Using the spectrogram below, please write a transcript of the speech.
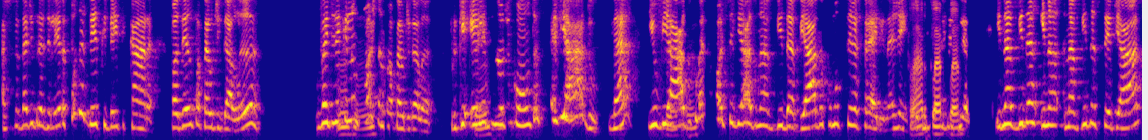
a sociedade brasileira, toda vez que vê esse cara fazendo papel de galã, vai dizer que ele não uhum. pode estar no papel de galã, porque Sim. ele, afinal de contas, é viado, né? E o viado, sim, sim. como é que pode ser viado na vida? Viado, como que se refere, né, gente? Claro, claro, claro. E na vida, e na, na vida ser viado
